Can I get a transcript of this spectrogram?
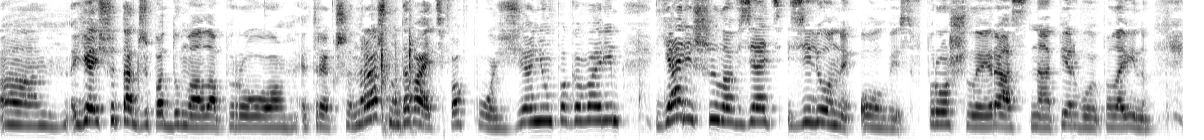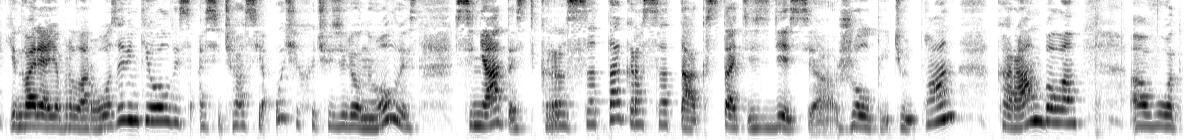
Я еще также подумала про Attraction Rush, но давайте попозже о нем поговорим. Я решила взять зеленый Always. В прошлый раз на первую половину января я брала розовенький Always, а сейчас я очень хочу зеленый Always. Снятость, красота, красота. Кстати, здесь а, желтый тюльпан, карамбола, а, вот.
